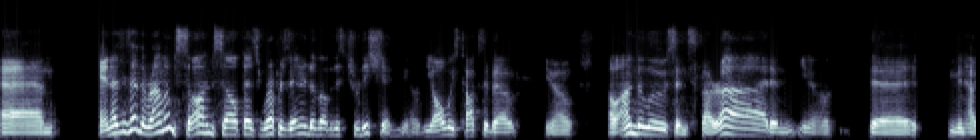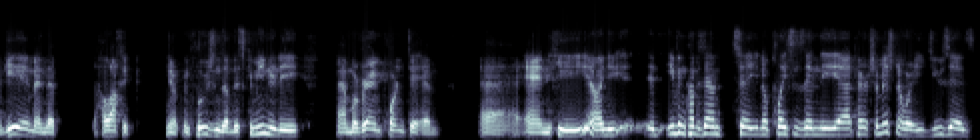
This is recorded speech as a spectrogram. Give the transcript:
Um, and as I said, the Rambam saw himself as representative of this tradition. You know, he always talks about you know Al Andalus and Sfarad and you know the minhagim and the halachic you know conclusions of this community um, were very important to him. Uh, and he, you know, and he, it even comes down to you know places in the uh, Parashat Mishnah where he uses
